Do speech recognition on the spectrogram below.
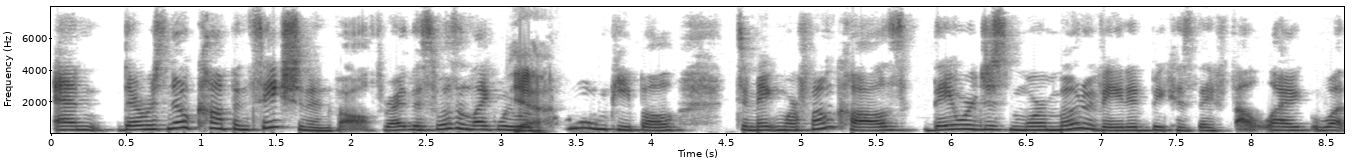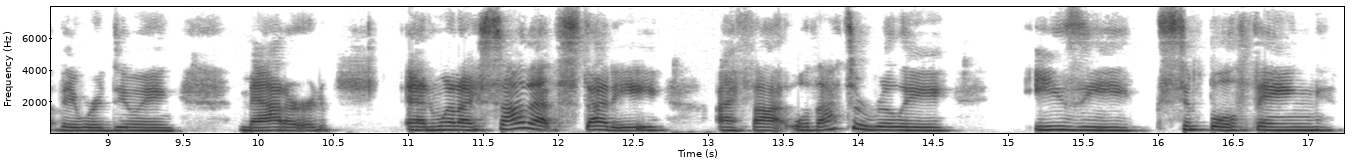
and there was no compensation involved, right? This wasn't like we yeah. were paying people to make more phone calls. They were just more motivated because they felt like what they were doing mattered. And when I saw that study, I thought, well, that's a really easy, simple thing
